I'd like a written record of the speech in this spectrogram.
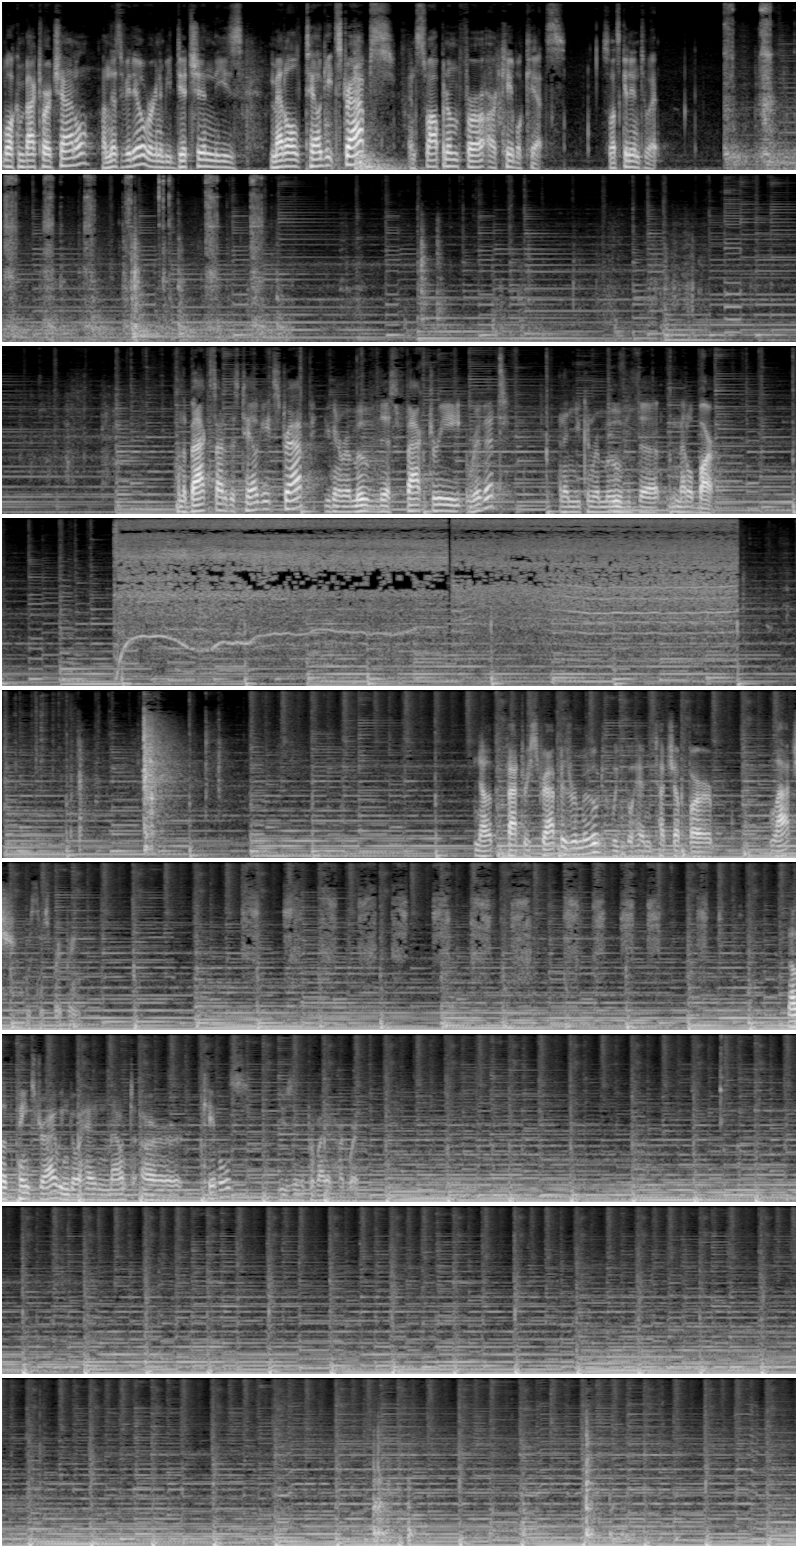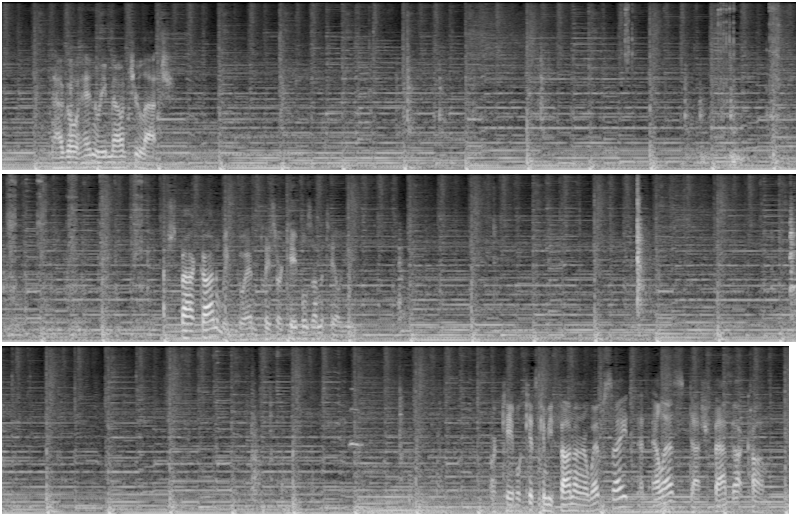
Welcome back to our channel. On this video we're going to be ditching these metal tailgate straps and swapping them for our cable kits. So let's get into it. On the back side of this tailgate strap, you're going to remove this factory rivet and then you can remove the metal bar. Now that the factory strap is removed, we can go ahead and touch up our latch with some spray paint. Now that the paint's dry, we can go ahead and mount our cables using the provided hardware. Now go ahead and remount your latch. Latch back on, we can go ahead and place our cables on the tailgate. Our cable kits can be found on our website at ls-fab.com.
